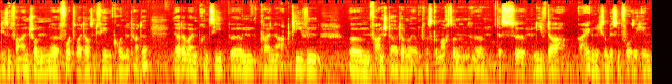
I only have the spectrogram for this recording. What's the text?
diesen Verein schon äh, vor 2004 gegründet hatte. Er hat aber im Prinzip ähm, keine aktiven ähm, Veranstaltungen oder irgendwas gemacht, sondern ähm, das äh, lief da eigentlich so ein bisschen vor sich hin.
